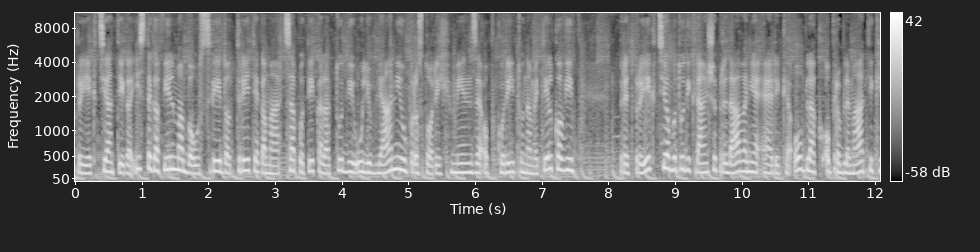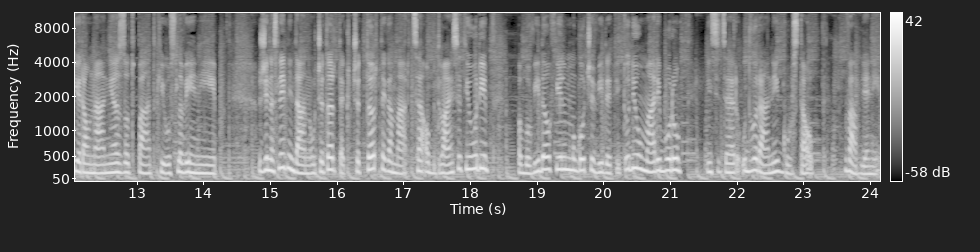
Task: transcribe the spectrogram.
Projekcija tega istega filma bo v sredo 3. marca potekala tudi v Ljubljani v prostorih Menze ob Koritu na Metelkovi. Pred projekcijo bo tudi krajše predavanje Erike Oblak o problematiki ravnanja z odpadki v Sloveniji. Že naslednji dan, v četrtek 4. marca ob 20. uri, pa bo videofilm mogoče videti tudi v Mariboru in sicer v dvorani Gustav. Vabljeni.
